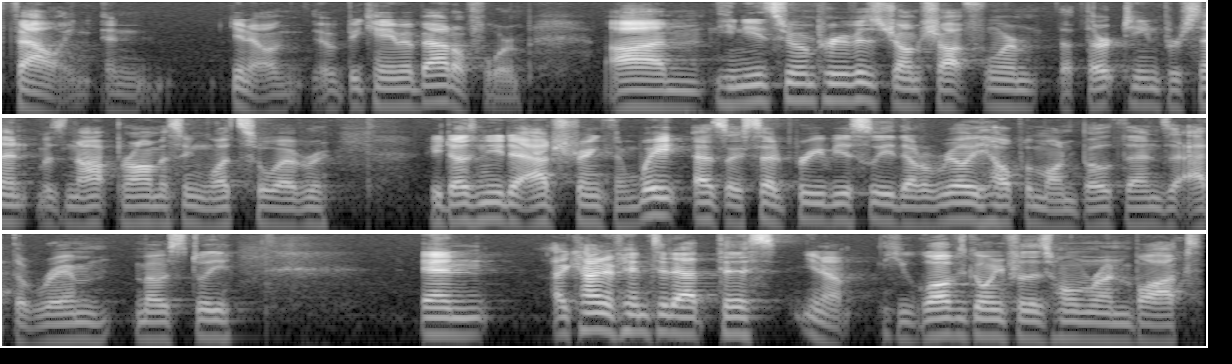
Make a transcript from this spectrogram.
fouling, and you know it became a battle for him. Um, he needs to improve his jump shot form. The 13% was not promising whatsoever. He does need to add strength and weight, as I said previously. That'll really help him on both ends at the rim, mostly. And I kind of hinted at this. You know, he loves going for this home run blocks,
